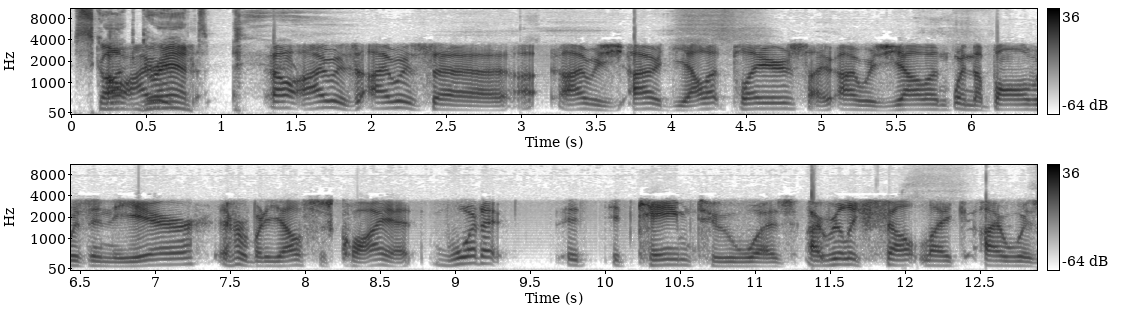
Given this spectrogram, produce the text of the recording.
Scott oh, Grant. Was, oh, I was, I was, uh, I was, I would yell at players. I, I was yelling when the ball was in the air. Everybody else was quiet. What it, it, it came to was I really felt like I was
